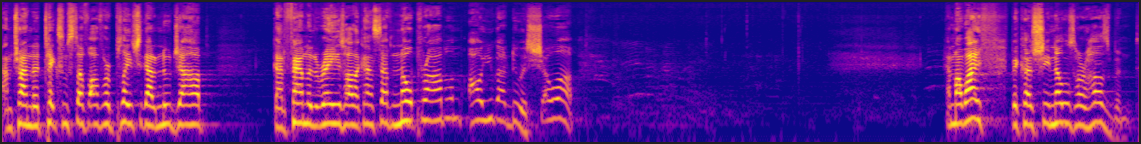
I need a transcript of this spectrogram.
I'm trying to take some stuff off her plate. She got a new job, got a family to raise, all that kind of stuff. No problem. All you got to do is show up. And my wife, because she knows her husband,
